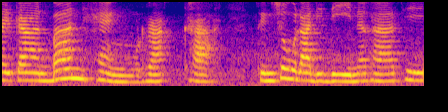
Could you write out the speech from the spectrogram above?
รายการบ้านแห่งรักค่ะ ถึงช่วงเวลาดีๆนะคะ ที่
